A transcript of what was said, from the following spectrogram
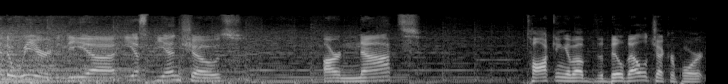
Kind of weird. The uh, ESPN shows are not talking about the Bill Belichick report.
